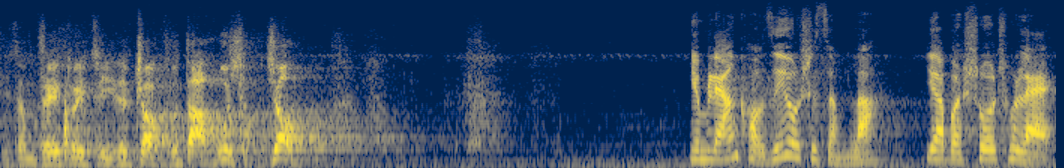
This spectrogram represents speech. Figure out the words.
你怎么可以对自己的丈夫大呼小叫？你们两口子又是怎么了？要不说出来，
